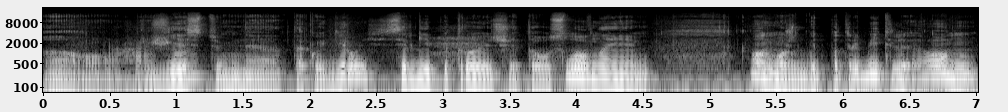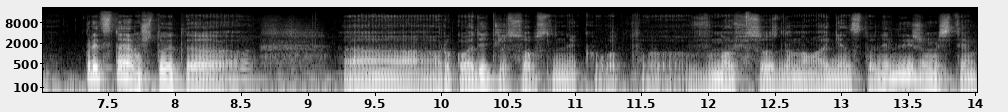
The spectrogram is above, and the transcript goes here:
А, Хорошо. Есть у меня такой герой, Сергей Петрович, это условный, он может быть потребитель, он, представим, что это а, руководитель, собственник вот, вновь созданного агентства недвижимости,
